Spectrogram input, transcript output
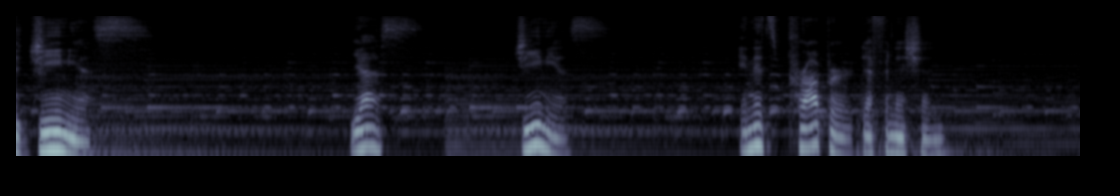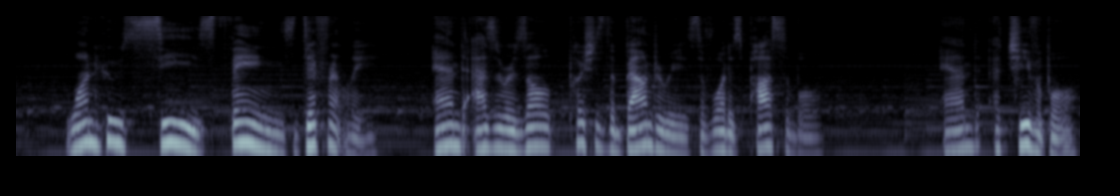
The genius. Yes, genius in its proper definition. One who sees things differently and as a result pushes the boundaries of what is possible and achievable.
